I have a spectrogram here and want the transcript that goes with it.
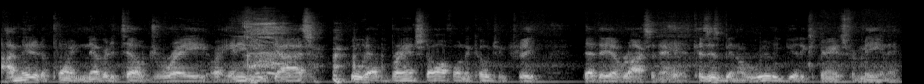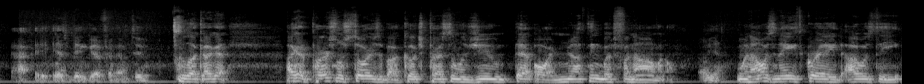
I made it a point never to tell Dre or any of these guys who have branched off on the coaching tree that they have rocks in their head because it's been a really good experience for me and it, it's been good for them too. Look, I got I got personal stories about Coach Preston Lejeune that are nothing but phenomenal. Oh yeah. When I was in eighth grade, I was the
